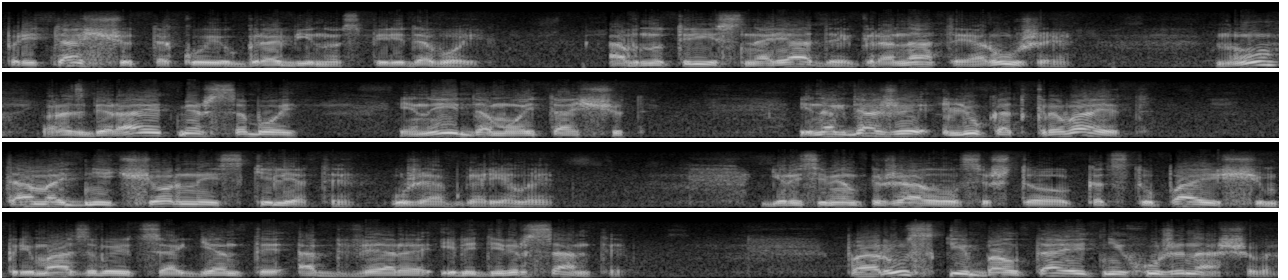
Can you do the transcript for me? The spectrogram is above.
"Притащут такую грабину с передовой, а внутри снаряды, гранаты, оружие. Ну, разбирают между собой, иные домой тащут. Иногда же люк открывает, там одни черные скелеты, уже обгорелые". Герасименко жаловался, что к отступающим примазываются агенты Абвера или диверсанты. По-русски болтает не хуже нашего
